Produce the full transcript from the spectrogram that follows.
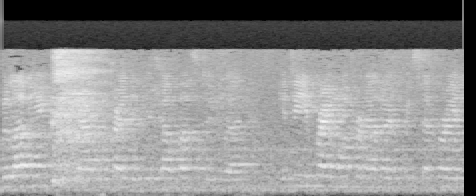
We love you, God. We pray that you help us to uh, continue praying one for another as we separate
